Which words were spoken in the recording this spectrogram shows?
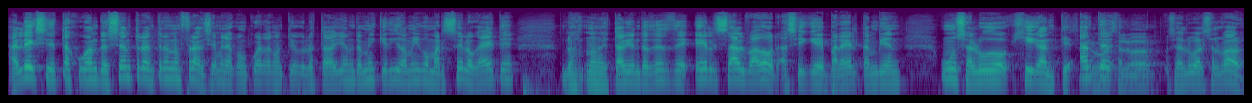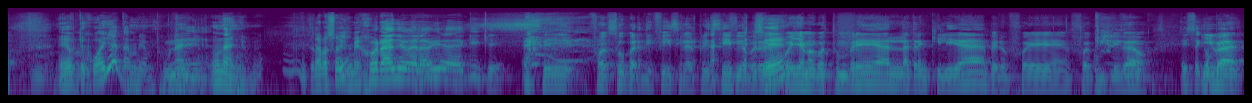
Alexis está jugando de centro, entrando en Francia. Mira, concuerda contigo que lo estaba yendo. Mi querido amigo Marcelo Gaete nos, nos está viendo desde El Salvador. Así que para él también un saludo gigante. Saludos Antes, a Salvador. Saludos al Salvador. Eh, ¿Usted jugó allá también? Un año. Eh, un año. ¿Te la pasó El bien? mejor año de la vida de Quique. Sí, fue súper difícil al principio, pero ¿Sí? después ya me acostumbré a la tranquilidad, pero fue, fue complicado. Iba,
